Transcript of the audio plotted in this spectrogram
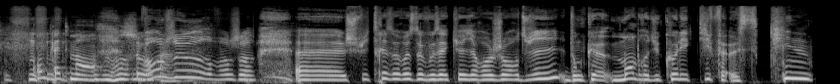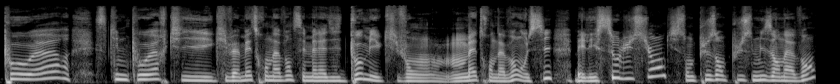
Complètement. Bonjour. Bonjour, bonjour. Euh, je suis très heureuse de vous accueillir aujourd'hui. Donc, euh, membre du collectif euh, Skin Power. Skin Power qui, qui va mettre en avant ces maladies de peau, mais qui vont mettre en avant aussi ben, les solutions qui sont de plus en plus mises en avant.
